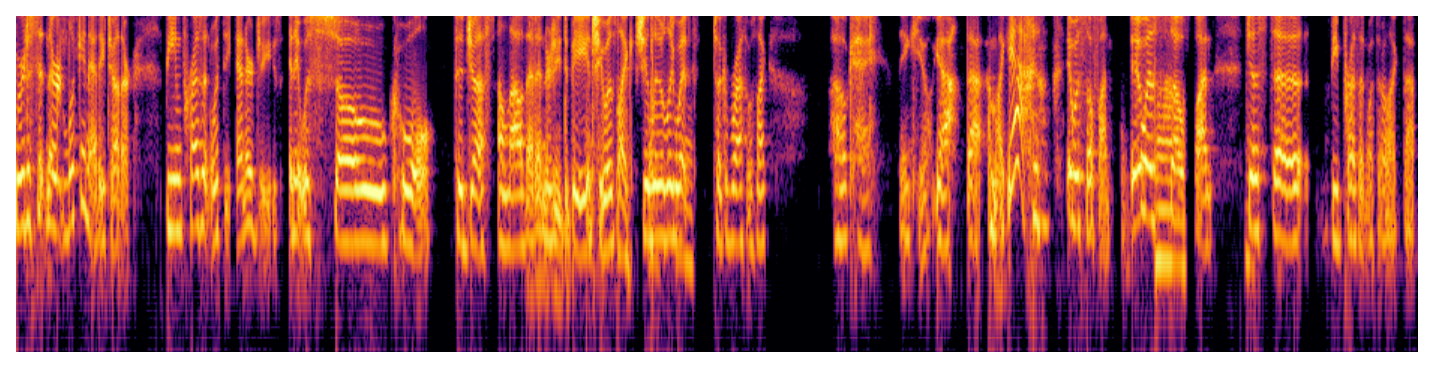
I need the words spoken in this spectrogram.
We were just sitting there looking at each other, being present with the energies, and it was so cool to just allow that energy to be. And she was like, she literally went, took a breath, was like, okay Thank you. Yeah, that I'm like, yeah, it was so fun. It was wow. so fun just to be present with her like that.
